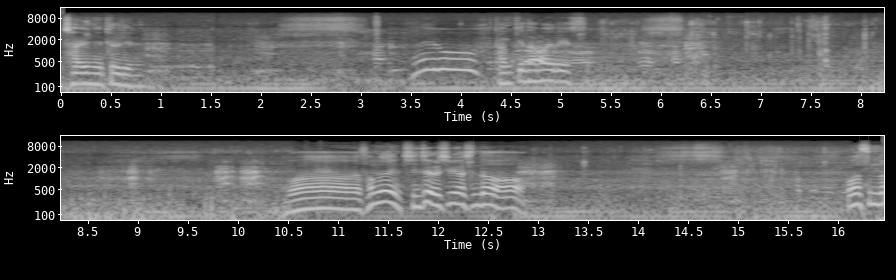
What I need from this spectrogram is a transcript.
자연이 들리는 아이고 담기 담아야 되겠어. 와 사무장님 진짜 열심히 하신다. 고맙습니다.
